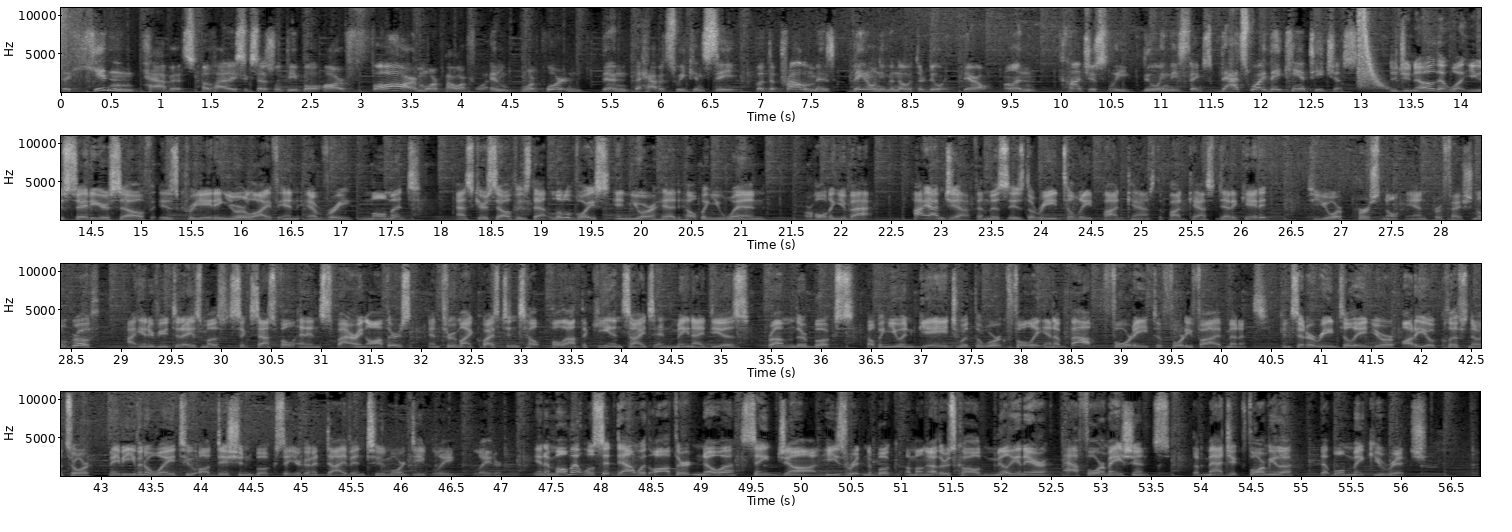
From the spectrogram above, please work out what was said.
The hidden habits of highly successful people are far more powerful and more important than the habits we can see. But the problem is they don't even know what they're doing. They're unconsciously doing these things. That's why they can't teach us. Did you know that what you say to yourself is creating your life in every moment? Ask yourself is that little voice in your head helping you win or holding you back? Hi, I'm Jeff, and this is the Read to Lead podcast, the podcast dedicated to your personal and professional growth. I interview today's most successful and inspiring authors, and through my questions, help pull out the key insights and main ideas from their books, helping you engage with the work fully in about 40 to 45 minutes. Consider Read to Lead your audio cliffs notes, or maybe even a way to audition books that you're going to dive into more deeply later. In a moment, we'll sit down with author Noah St. John. He's written a book, among others, called Millionaire Afformations The Magic Formula That Will Make You Rich.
